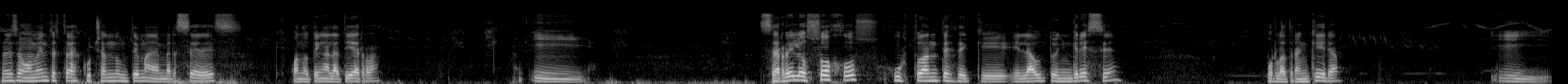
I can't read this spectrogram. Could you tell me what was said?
en ese momento estaba escuchando un tema de Mercedes, que es cuando tenga la tierra, y cerré los ojos justo antes de que el auto ingrese por la tranquera. Y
